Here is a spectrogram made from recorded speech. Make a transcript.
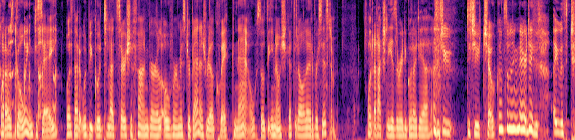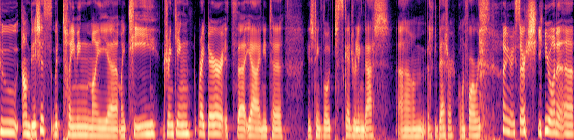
what I was going to say was that it would be good to let Saoirse fangirl over Mr. Bennet real quick now, so that you know she gets it all out of her system. Oh, that actually is a really good idea. Did you did you choke on something there, dude? I was too ambitious with timing my uh, my tea drinking right there. It's uh, yeah, I need to need to think about scheduling that um, a little better going forward. anyway, Serge, you want to uh,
